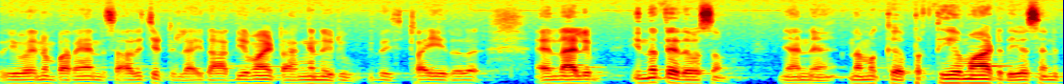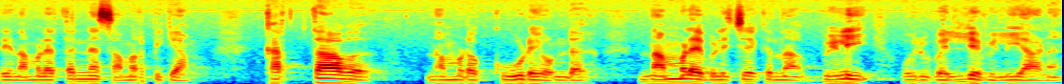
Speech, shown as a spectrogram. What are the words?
വിവരം പറയാൻ സാധിച്ചിട്ടില്ല. ഇത് ആദ്യമായിട്ട് അങ്ങനെ ഒരു ഇത് ട്രൈ ചെയ്തത്. എന്നാലും ഇന്നത്തെ ദിവസം ഞാൻ നമുക്ക് പ്രത്യേകമായിട്ട് ദൈവസന്നിധി നമ്മളെ തന്നെ സമർപ്പിക്കാം. കർത്താവ് നമ്മുടെ കൂടെയുണ്ട്. നമ്മളെ വിളിച്ചേക്കുന്ന വിളി ഒരു വലിയ വിളിയാണ്.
